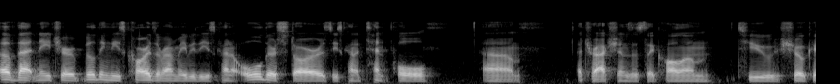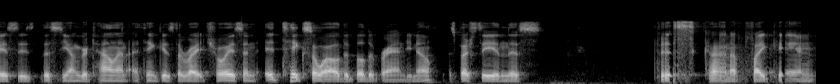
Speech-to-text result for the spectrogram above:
of that nature, building these cards around maybe these kind of older stars, these kind of tentpole um, attractions, as they call them, to showcase this, this younger talent, I think is the right choice. And it takes a while to build a brand, you know, especially in this this kind of fight game.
